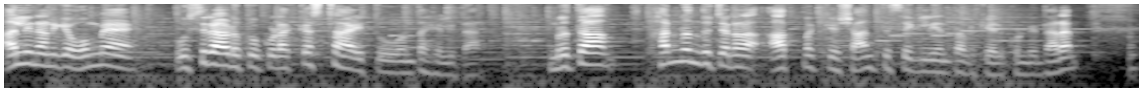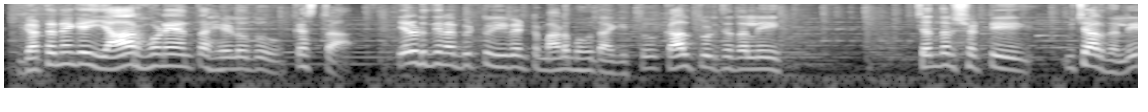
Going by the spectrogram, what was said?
ಅಲ್ಲಿ ನನಗೆ ಒಮ್ಮೆ ಉಸಿರಾಡೋಕ್ಕೂ ಕೂಡ ಕಷ್ಟ ಆಯಿತು ಅಂತ ಹೇಳಿದ್ದಾರೆ. ಮೃತ ಹನ್ನೊಂದು ಜನರ ಆತ್ಮಕ್ಕೆ ಶಾಂತಿ ಸಿಗಲಿ ಅಂತ ಅವರು ಕೇಳಿಕೊಂಡಿದ್ದಾರೆ. ಘಟನೆಗೆ ಯಾರು ಹೊಣೆ ಅಂತ ಹೇಳೋದು ಕಷ್ಟ. ಎರಡು ದಿನ ಬಿಟ್ಟು ಈವೆಂಟ್ ಮಾಡಬಹುದಾಗಿತ್ತು. ಕಾಲು ತುಳಿತದಲ್ಲಿ ಚಂದನ್ ಶೆಟ್ಟಿ ವಿಚಾರದಲ್ಲಿ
